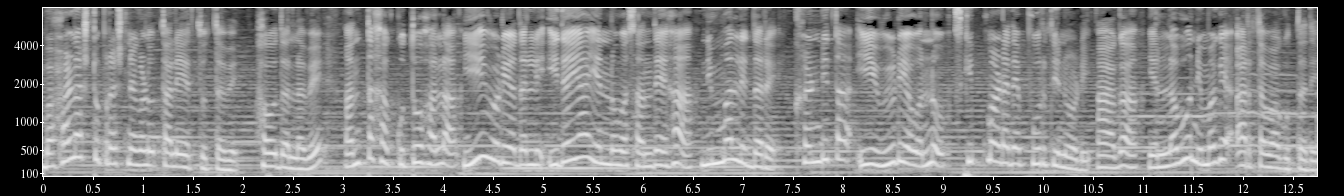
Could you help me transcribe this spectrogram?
ಬಹಳಷ್ಟು ಪ್ರಶ್ನೆಗಳು ತಲೆ ಎತ್ತುತ್ತವೆ ಹೌದಲ್ಲವೇ? ಅಂತಹ ಕುತೂಹಲ ಈ ವಿಡಿಯೋದಲ್ಲಿ ಇದೆಯಾ ಎನ್ನುವ ಸಂದೇಹ ನಿಮ್ಮಲ್ಲಿದ್ದರೆ ಖಂಡಿತ ಈ ವಿಡಿಯೋವನ್ನು ಸ್ಕಿಪ್ ಮಾಡದೆ ಪೂರ್ತಿ ನೋಡಿ. ಆಗ ಎಲ್ಲವೂ ನಿಮಗೆ ಅರ್ಥವಾಗುತ್ತದೆ.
